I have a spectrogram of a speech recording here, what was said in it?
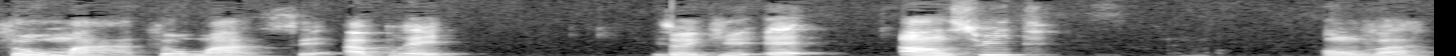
Thuma, Thuma, c'est après. Ils ont écrit, et ensuite, on va.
